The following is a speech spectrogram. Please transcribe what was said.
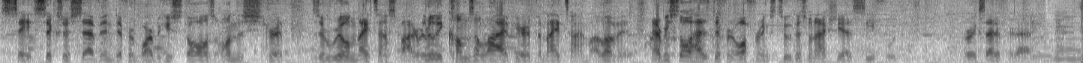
say, six or seven different barbecue stalls on the strip. It's a real nighttime spot. It really comes alive here at the nighttime. I love it. Every stall has different offerings too. This one actually has seafood. We're excited for that.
